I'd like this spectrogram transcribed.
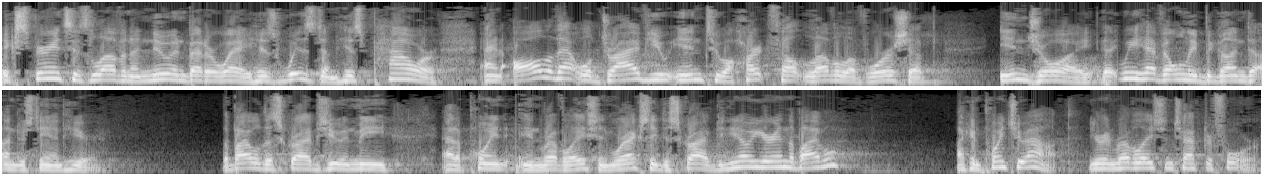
experience His love in a new and better way, His wisdom, His power, and all of that will drive you into a heartfelt level of worship in joy that we have only begun to understand here. The Bible describes you and me at a point in Revelation. We're actually described. Did you know you're in the Bible? I can point you out. You're in Revelation chapter 4.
